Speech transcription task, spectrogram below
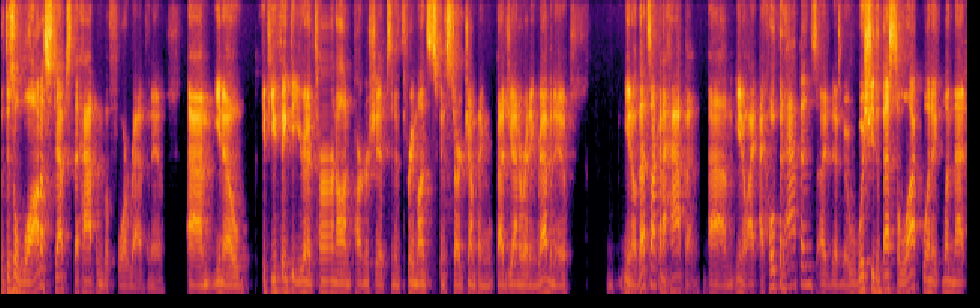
But there's a lot of steps that happen before revenue. Um, you know, if you think that you're going to turn on partnerships and in three months it's going to start jumping, uh, generating revenue, you know that's not going to happen. Um, you know, I, I, hope it happens. I, I, wish you the best of luck when it when that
